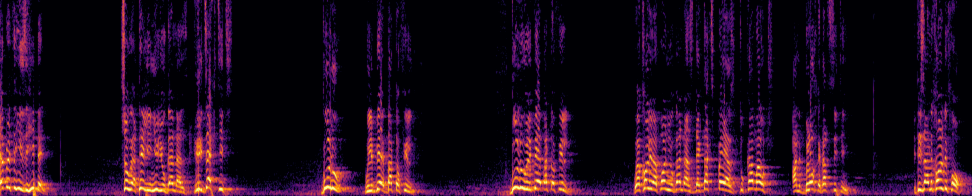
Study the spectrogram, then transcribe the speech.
Everything is hidden. So we are telling you, Ugandans, reject it. Gulu will be a battlefield. Gulu will be a battlefield. We are calling upon Ugandans, the taxpayers, to come out and block that sitting. It is uncalled for.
